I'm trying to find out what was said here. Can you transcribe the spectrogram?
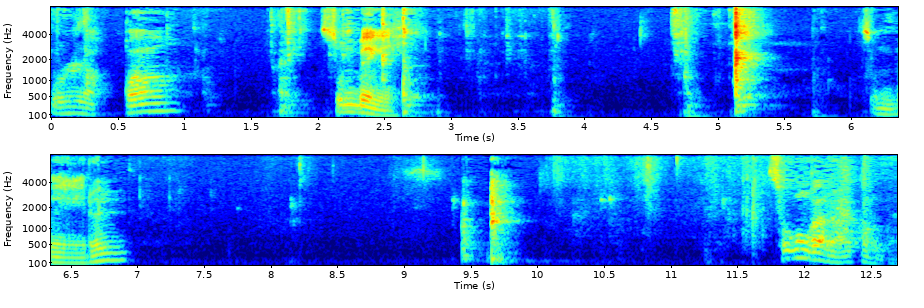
볼락과 쏨뱅이 쏨뱅이를 소금간을 할 겁니다.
